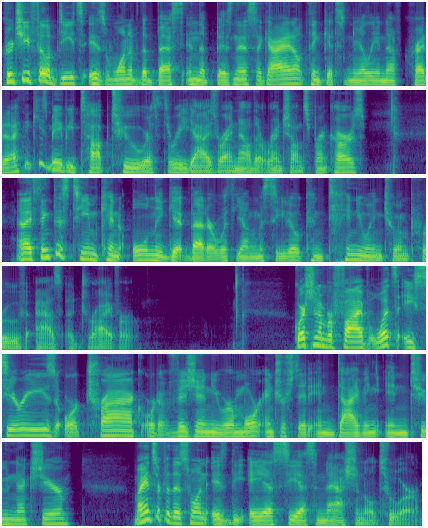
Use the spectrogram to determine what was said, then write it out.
Crew Chief Philip Dietz is one of the best in the business, a guy I don't think gets nearly enough credit. I think he's maybe top two or three guys right now that wrench on sprint cars. And I think this team can only get better with young Macedo continuing to improve as a driver. Question number five What's a series or track or division you are more interested in diving into next year? My answer for this one is the ASCS National Tour.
